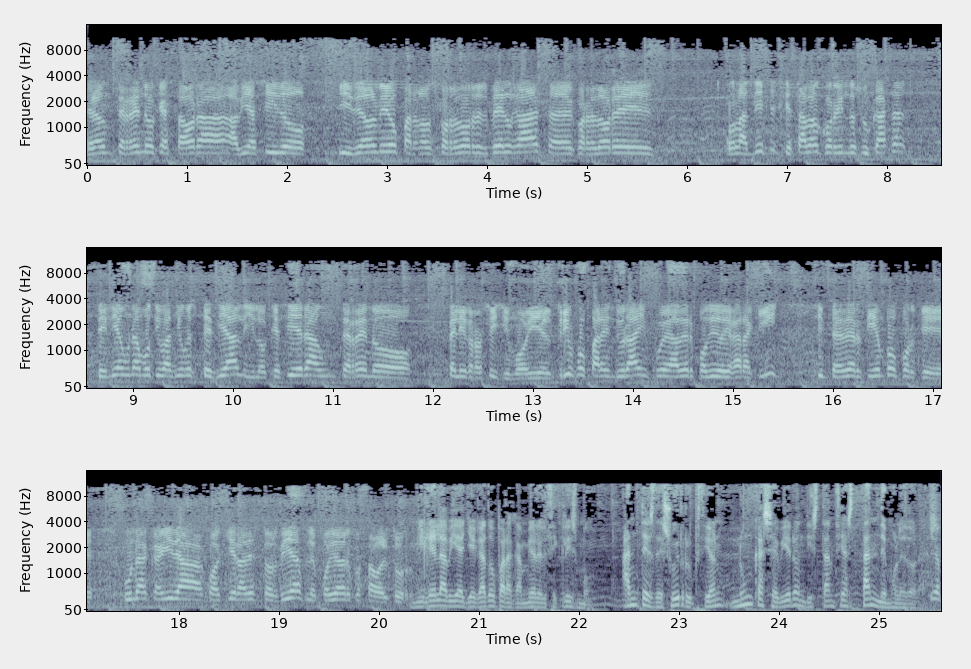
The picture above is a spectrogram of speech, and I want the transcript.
Era un terreno que hasta ahora había sido idóneo para los corredores belgas, eh, corredores holandeses que estaban corriendo su casa. Tenía una motivación especial y lo que sí era un terreno peligrosísimo. Y el triunfo para Indurain fue haber podido llegar aquí sin perder tiempo porque una caída cualquiera de estos días le podía haber costado el tour. Miguel había llegado para cambiar el ciclismo. Antes de su irrupción, nunca se vieron distancias tan demoledoras. Y ab-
